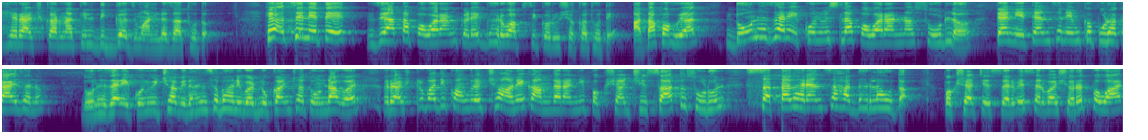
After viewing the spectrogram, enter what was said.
हे राजकारणातील दिग्गज मानलं जात होतं. हे असे नेते आहेत जे आता पवारांकडे घरवापसी करू शकत होते. आता पाहूयात दोन हजार एकोणवीस ला पवारांना सोडलं त्या नेत्यांचं नेमकं पुढं काय झालं? दोन हजार एकोणवीसच्या विधानसभा निवडणुकांच्या तोंडावर राष्ट्रवादी काँग्रेसच्या अनेक आमदारांनी पक्षांची साथ सोडून सत्ताधाऱ्यांचा हात धरला होता. पक्षाचे सर्वे सर्व शरद पवार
